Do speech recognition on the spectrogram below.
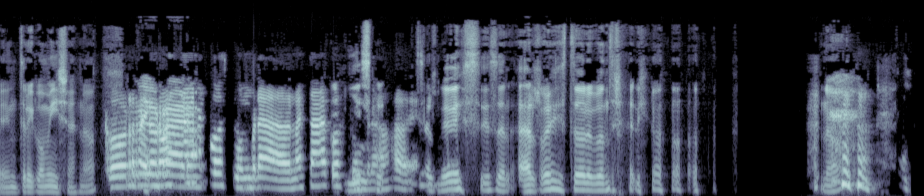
entre comillas, ¿no? Correcto, no están acostumbrados, no están acostumbrados a ver. Es al revés, es al, al revés, todo lo contrario. ¿No?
